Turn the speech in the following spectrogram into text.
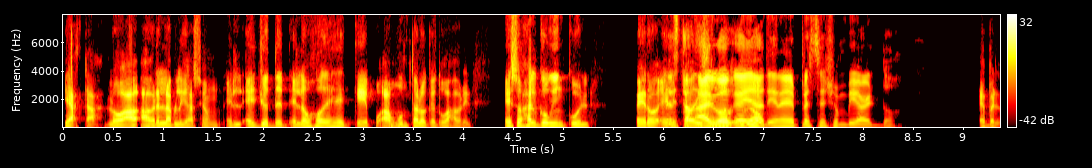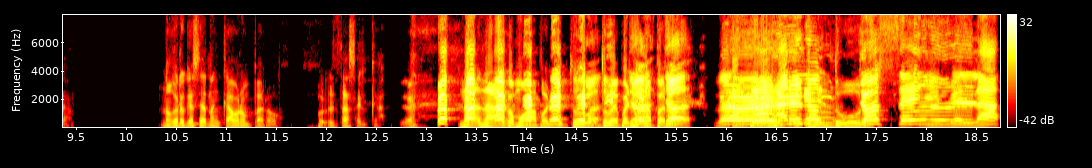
Ya está. Lo abres la aplicación. El, el ojo es el que apunta lo que tú vas a abrir. Eso es algo bien cool. Pero él Esto estaba algo que ya tiene el PlayStation VR 2. Es verdad. No creo que sea tan cabrón, pero está cerca. Na- nada como Apple. Tú, tú me perdonas, pero yo, no, Apple es el duro. Yo sé, Jim, ¿verdad?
